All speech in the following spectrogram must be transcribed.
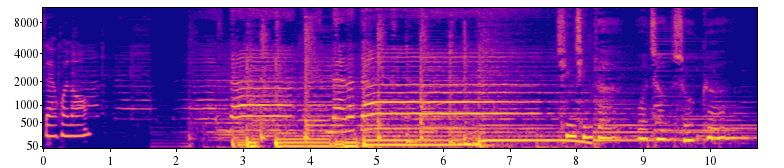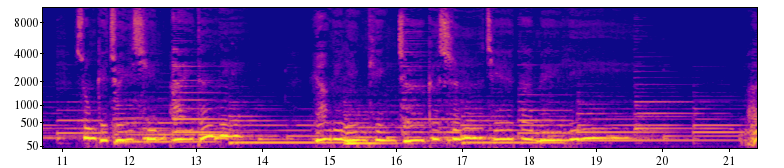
再会喽。轻轻的。我唱首歌，送给最心爱的你，让你聆听这个世界的美丽。慢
